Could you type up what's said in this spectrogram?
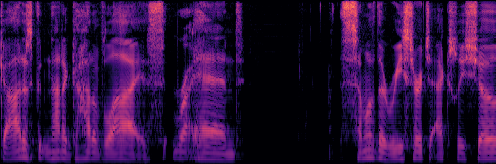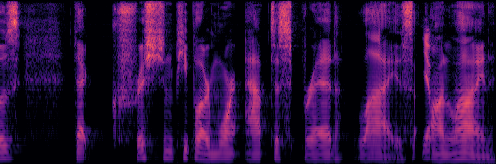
God is not a God of lies. Right. And some of the research actually shows that Christian people are more apt to spread lies Yep. online.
